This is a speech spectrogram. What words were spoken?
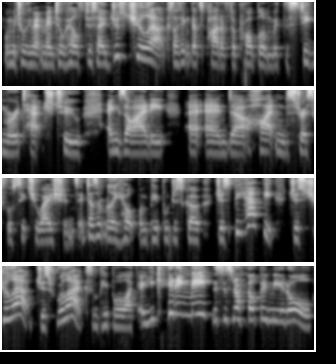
when we're talking about mental health, to say just chill out because I think that's part of the problem with the stigma attached to anxiety and uh, heightened stressful situations. It doesn't really help when people just go, just be happy, just chill out, just relax, and people are like, "Are you kidding me? This is not helping me at all."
